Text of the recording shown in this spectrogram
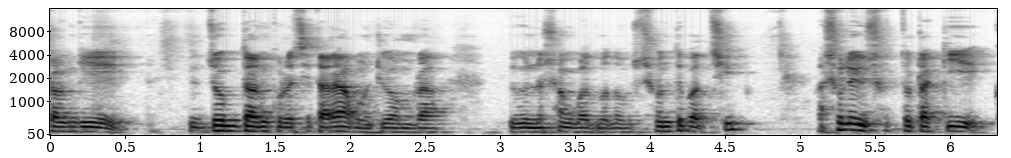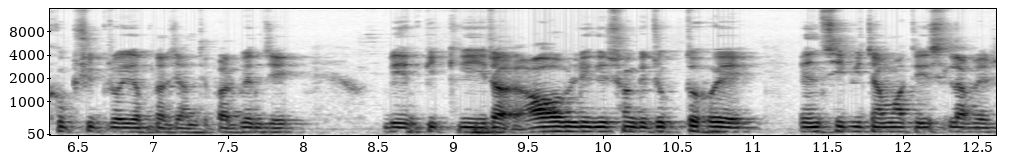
সঙ্গে যোগদান করেছে তারা, এমনটিও আমরা বিভিন্ন সংবাদ মাধ্যম শুনতে পাচ্ছি। আসলে এই সত্যটা কি খুব শীঘ্রই আপনারা জানতে পারবেন যে বিএনপি কি আওয়ামী লীগের সঙ্গে যুক্ত হয়ে এনসিপি, জামাতে ইসলামের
